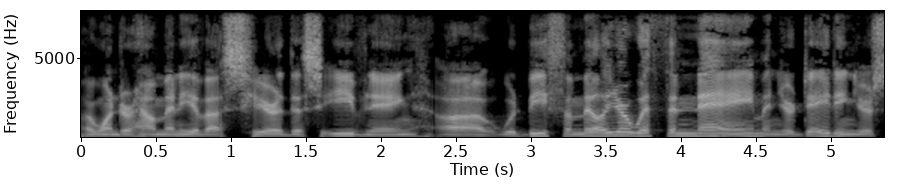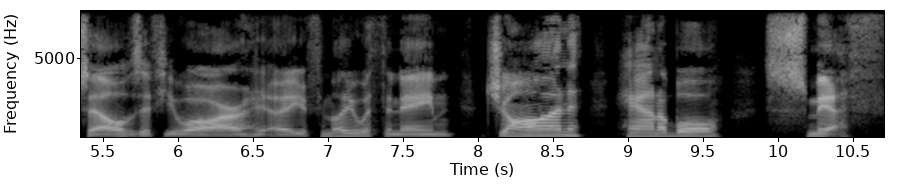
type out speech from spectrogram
I wonder how many of us here this evening uh, would be familiar with the name, and you're dating yourselves if you are. Uh, you're familiar with the name John Hannibal Smith.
